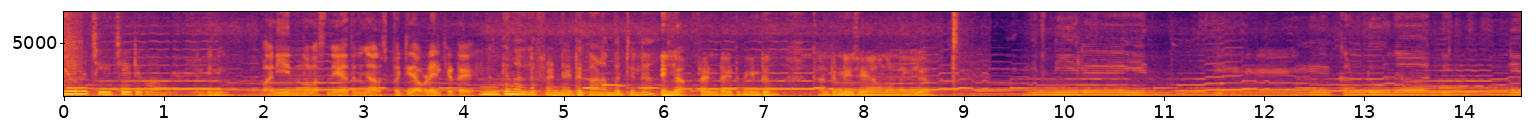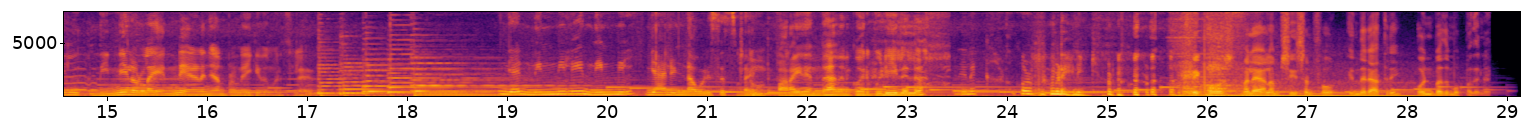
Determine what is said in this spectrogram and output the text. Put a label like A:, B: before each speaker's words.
A: നീ ചേച്ചിയായിട്ട് കാണുന്നു
B: എന്തിന്? അനിയൻ എന്നുള്ള സ്നേഹത്തിന് ഞാൻ റെസ്പെക്ട് ചെയ്ത് അവിടെ ഇരിക്കട്ടെ.
C: എനിക്ക് നല്ല ഫ്രണ്ടായിട്ട് കാണാൻ പറ്റില്ല.
D: ഇല്ല ഫ്രണ്ടായിട്ട് വീണ്ടും കണ്ടിന്യൂ ചെയ്യണമെന്നുണ്ടെങ്കിൽ
B: കണ്ടു ഞാൻ നിന്നിൽ. നിന്നിലുള്ള എന്നെയാണ് ഞാൻ പ്രണയിക്കുന്നത് മനസ്സിലായത്
A: ഞാൻ നിന്നിലെ നിന്നിൽ ഞാൻ ഉണ്ടാവും ഒരു സിസ്റ്റർ
B: പറയുന്നത് എന്താ? നിനക്ക് ഒരു പിടിയില്ലല്ലോ.
A: നിനക്കാണ് കുഴപ്പം ഇവിടെ എനിക്ക്
E: Big Boss Malayalam season four ഇന്ന് രാത്രി ഒൻപത് മുപ്പതിന്.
